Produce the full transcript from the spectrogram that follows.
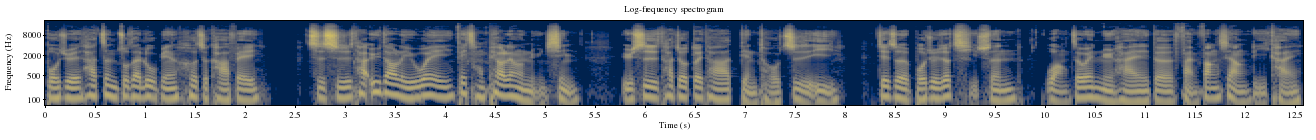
伯爵他正坐在路边喝着咖啡，此时他遇到了一位非常漂亮的女性，于是他就对她点头致意。接着伯爵就起身往这位女孩的反方向离开。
